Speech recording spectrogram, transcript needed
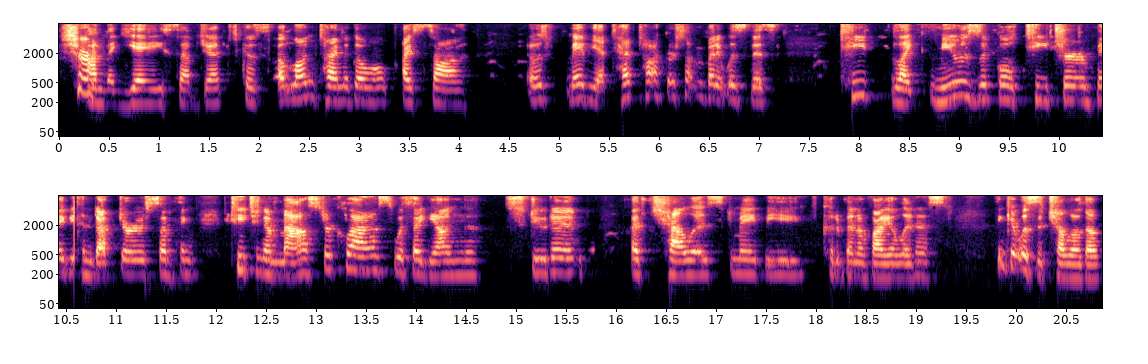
sure on the yay subject because a long time ago I saw it was maybe a TED talk or something, but it was this te- like musical teacher, maybe conductor or something, teaching a master class with a young student, a cellist, maybe could have been a violinist. I think it was a cello though.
